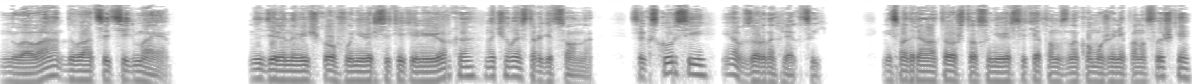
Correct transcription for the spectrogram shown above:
Глава 27. Неделя новичков в университете Нью-Йорка началась традиционно, с экскурсий и обзорных лекций. Несмотря на то, что с университетом знаком уже не понаслышке,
